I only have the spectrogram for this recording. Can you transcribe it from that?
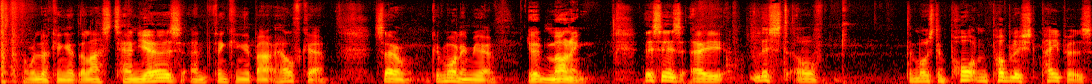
and we're looking at the last 10 years and thinking about healthcare. So, good morning, Muir. Good morning. This is a list of the most important published papers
